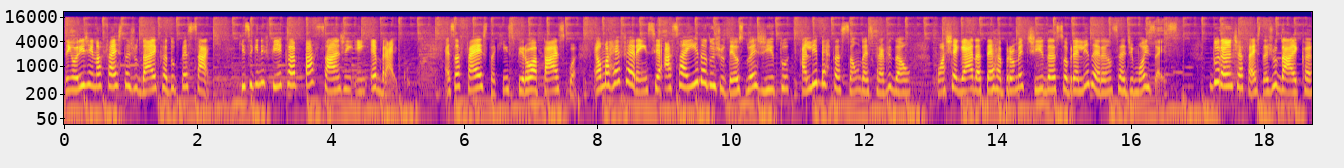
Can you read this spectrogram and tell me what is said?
tem origem na festa judaica do Pesach, que significa passagem em hebraico. Essa festa, que inspirou a Páscoa, é uma referência à saída dos judeus do Egito, à libertação da escravidão, com a chegada à Terra Prometida sob a liderança de Moisés. Durante a festa judaica,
